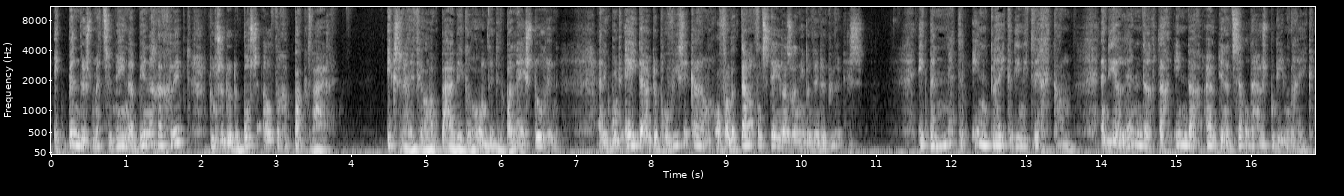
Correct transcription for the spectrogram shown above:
Ik ben dus met ze mee naar binnen geglipt... toen ze door de boselfen gepakt waren. Ik zwerf hier al een paar weken rond in dit paleis in. En ik moet eten uit de provisiekamer of van de tafel stelen als er niemand in de buurt is. Ik ben net een inbreker die niet weg kan. En die ellendig dag in dag uit in hetzelfde huis moet inbreken.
